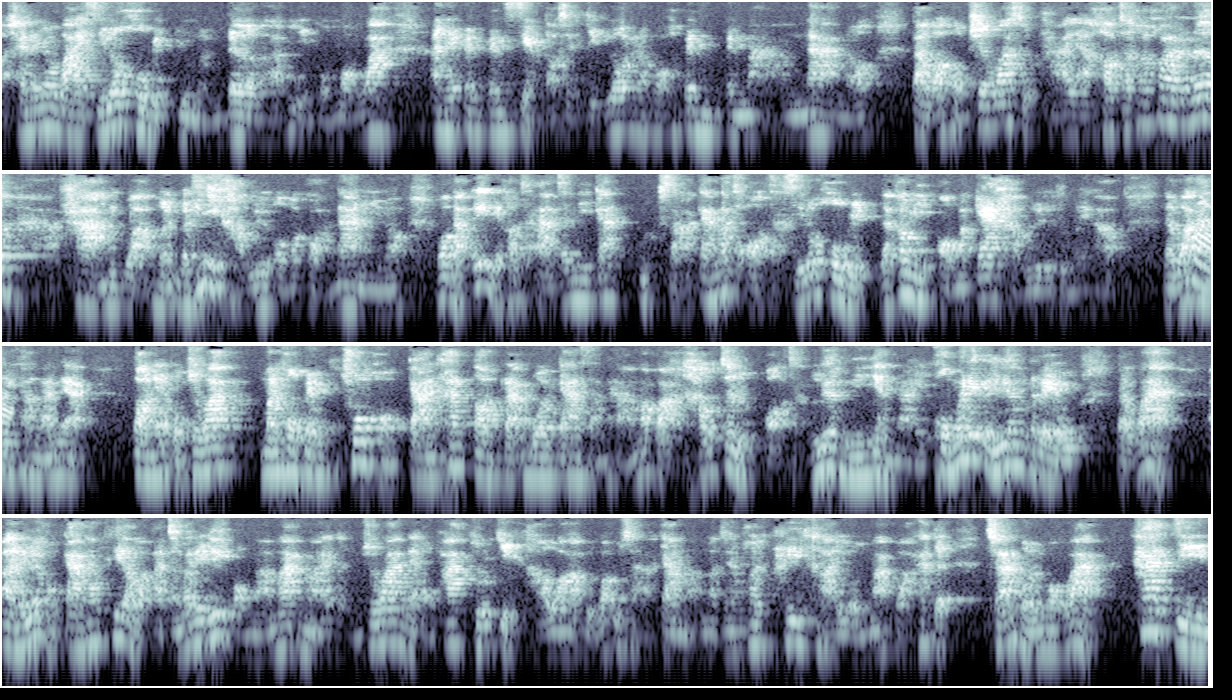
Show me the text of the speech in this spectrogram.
ใช้นโยบาย zero COVID อยู่เหมือนเดิมครับพี่ผมมองว่าอันนี้เป็นเป็นเสี่ยงต่อเศรษฐกิจโลกนะเพราะเขาเป็นเป็นมหาอำนาจเนาะแต่ว่าผมเชื่อว่าสุดท้ายแล้วเขาจะค่อยๆเริ่มหาทางดีกว่าเหมือนเหมือนที่มีข่าวลือออกมาก่อนหน้านี้เนาะว่าแบบเอ๊ะเดี๋ยวเขาจะอาจจะมีการปรึกษาการว่าจะออกจาก zero COVID แล้วก็มีออกมาแก้ข่าวลือถูกไหมครับแต่ว่าทางนี้ทางนั้นเนี่ยตอนนี้ผมเชื่อว่ามันคงเป็นช่วงของการขั้นตอนกระบวนการสรรหามากกว่าเขาจะหลุดออกจากเรื่องนี้ยังไงคงไม่ได้เป็นเรื่องเร็ว แต่ว่าในเรื่องของการท่องเที่ยวอาจจะไม่ได้รีบออกมามากมาย แต่ผมเชื่อว่าในของภาคธุรกิจเขาอะหรือว่าอุตสาหกรรมมันจะค่อยคลี่คลายลงมากกว่า ถ้าเกิดฉะนั้นผมมองว่าถ้าจีน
